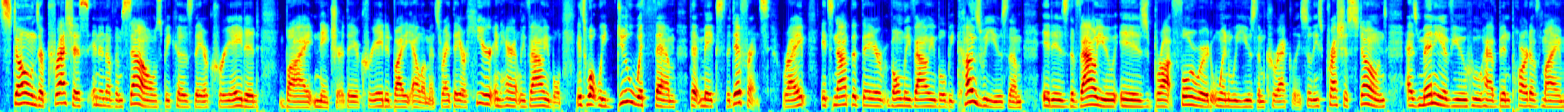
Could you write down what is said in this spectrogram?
stones are precious in and of themselves because they are created by nature. They are created by the elements, right? They are here inherently valuable. It's what we do with them that makes the difference, right? It's not that they are only valuable because we use them. It is the value is brought forward when we use them correctly. So these precious stones, as many of you who have been part of my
